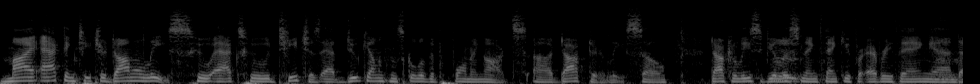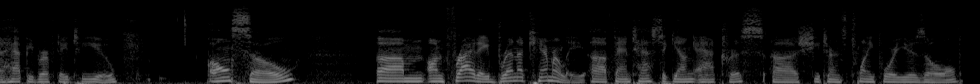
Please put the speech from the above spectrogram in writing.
my acting teacher Donald Leese, who acts, who teaches at Duke Ellington School of the Performing Arts, uh, Doctor Leese. So, Doctor Leese, if you're listening, thank you for everything, and a happy birthday to you. Also. Um, on Friday, Brenna Kimmerly, a fantastic young actress. Uh, she turns 24 years old.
